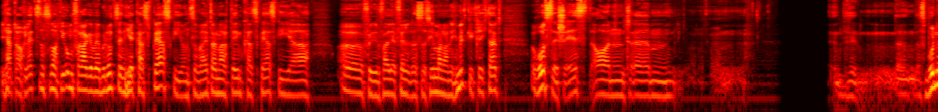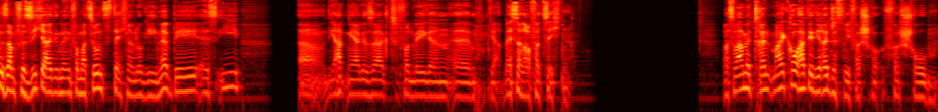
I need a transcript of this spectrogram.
Ich hatte auch letztens noch die Umfrage, wer benutzt denn hier Kaspersky und so weiter, nachdem Kaspersky ja äh, für den Fall der Fälle, dass das jemand noch nicht mitgekriegt hat, russisch ist und ähm, das Bundesamt für Sicherheit in der Informationstechnologie, ne, BSI, äh, die hatten ja gesagt, von wegen, äh, ja, besser darauf verzichten. Was war mit Trend Micro? Hat ihr die Registry verschoben?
